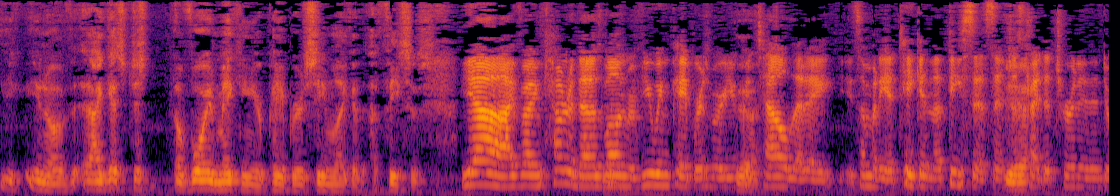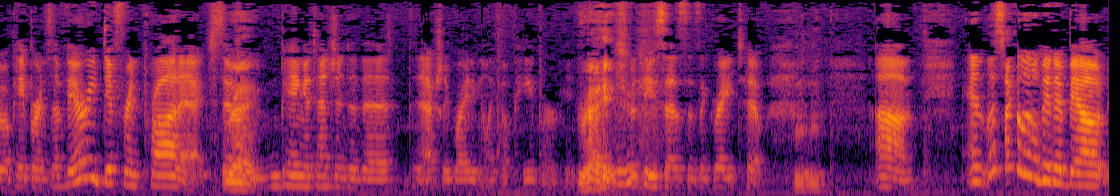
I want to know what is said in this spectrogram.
you, you know, I guess just avoid making your paper seem like a, a thesis. Yeah, I've encountered that as well in reviewing papers where you Yeah. could tell that a somebody had taken the thesis and just Yeah. tried to turn it into a paper. It's a very different product. So Right. paying attention to the to actually writing it like a paper, Right. Your thesis is a great tip. Mhm. Um, and let's talk a little bit about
